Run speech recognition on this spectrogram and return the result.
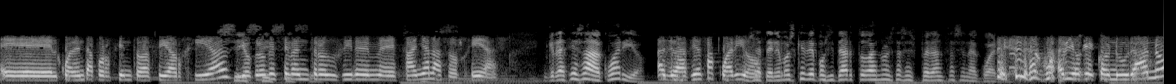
eh, el 40% hacía orgías, Sí, yo creo sí, que sí, se va a introducir en España las orgías. Gracias a Acuario. Ah, Gracias, Acuario. O sea, tenemos que depositar todas nuestras esperanzas en Acuario. El Acuario que con Urano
